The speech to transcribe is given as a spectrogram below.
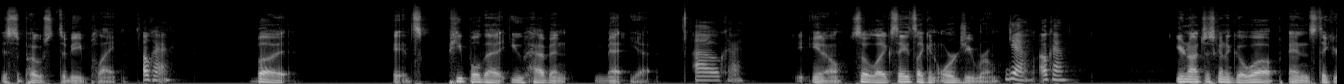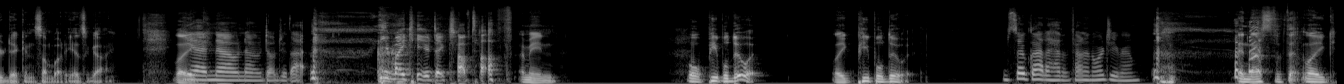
is supposed to be playing, Okay. but it's people that you haven't met yet. Oh, okay. You know, so like say it's like an orgy room. Yeah. Okay. You're not just going to go up and stick your dick in somebody as a guy. Like, yeah. No, no, don't do that. you might get your dick chopped off. I mean, well, people do it. Like people do it. I'm so glad I haven't found an orgy room. and that's the thing like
